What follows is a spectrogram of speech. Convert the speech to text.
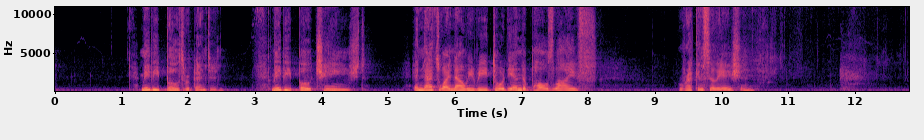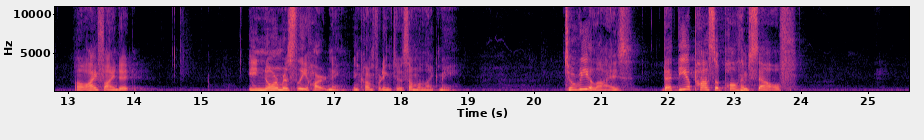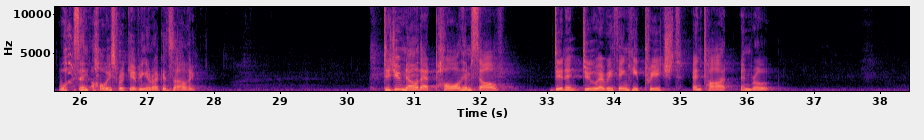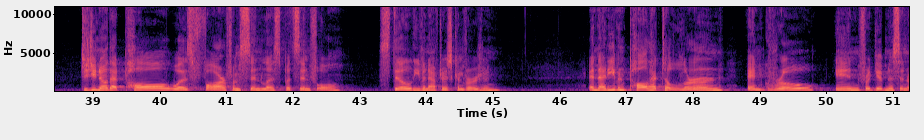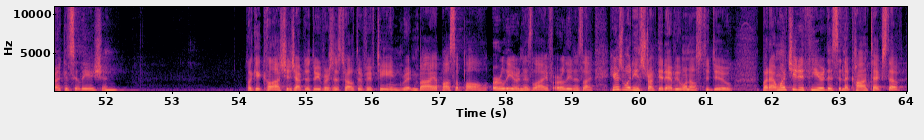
Maybe both repented. Maybe both changed. And that's why now we read toward the end of Paul's life reconciliation. Oh, I find it enormously heartening and comforting to someone like me to realize that the Apostle Paul himself wasn't always forgiving and reconciling. Did you know that Paul himself didn't do everything he preached and taught and wrote? Did you know that Paul was far from sinless but sinful, still, even after his conversion? And that even Paul had to learn and grow in forgiveness and reconciliation? Look at Colossians chapter 3, verses 12 through 15, written by Apostle Paul earlier in his life, early in his life. Here's what he instructed everyone else to do. But I want you to hear this in the context of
